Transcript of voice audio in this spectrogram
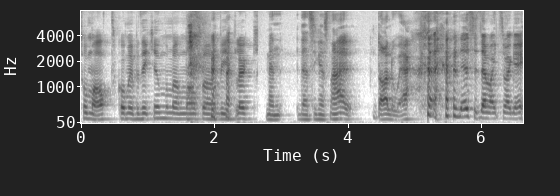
tomat kom i butikken, men altså hvitløk Men den sekvensen her, da lo jeg. det syns jeg faktisk var gøy.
